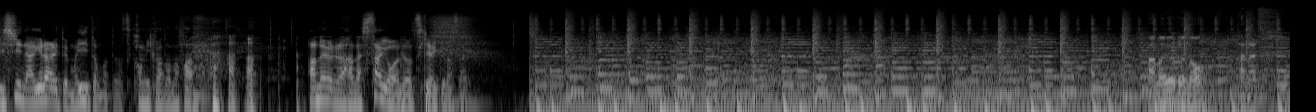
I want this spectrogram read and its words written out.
石投げられてもいいと思ってます、コミカドのファンなら。あのような話、最後までお付き合いください。あの夜の話。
